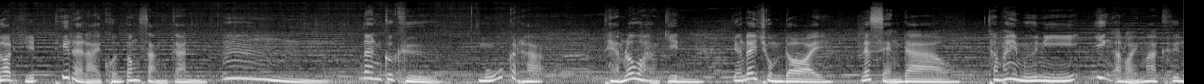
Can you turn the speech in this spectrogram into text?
ยอดฮิตที่หลาย ๆ คนต้องสั่งกัน อืม นั่นก็คือ หมูกระทะ แถมระหว่างกิน ยังได้ชมดอยและแสงดาวทำให้มื้อนี้ยิ่งอร่อยมากขึ้น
